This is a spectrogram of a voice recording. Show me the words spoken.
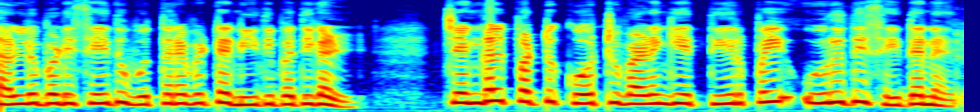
தள்ளுபடி செய்து உத்தரவிட்ட நீதிபதிகள் செங்கல்பட்டு கோர்ட்டு வழங்கிய தீர்ப்பை உறுதி செய்தனர்.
